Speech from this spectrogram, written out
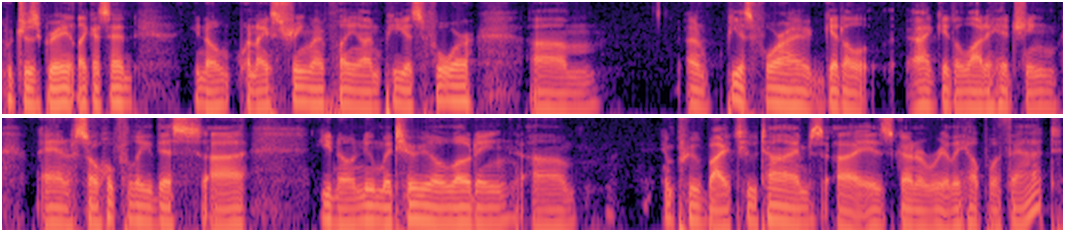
which is great. Like I said, you know, when I stream, I play on PS4. Um, on PS4, I get a I get a lot of hitching, and so hopefully this, uh, you know, new material loading. Um, improved by two times uh, is going to really help with that.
